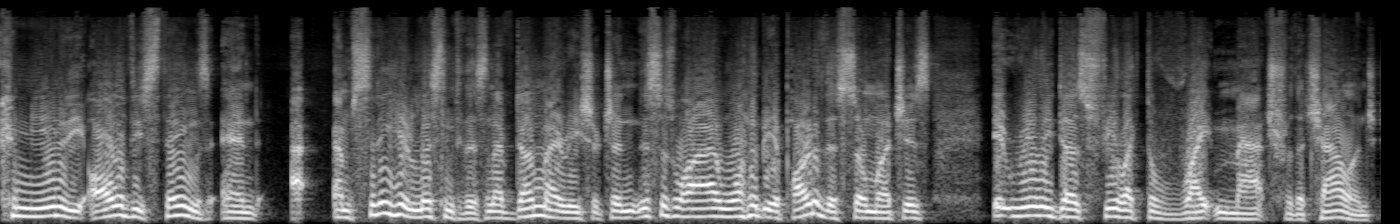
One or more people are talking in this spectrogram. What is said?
community, all of these things. And I, am sitting here listening to this and I've done my research and this is why I want to be a part of this so much is it really does feel like the right match for the challenge.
